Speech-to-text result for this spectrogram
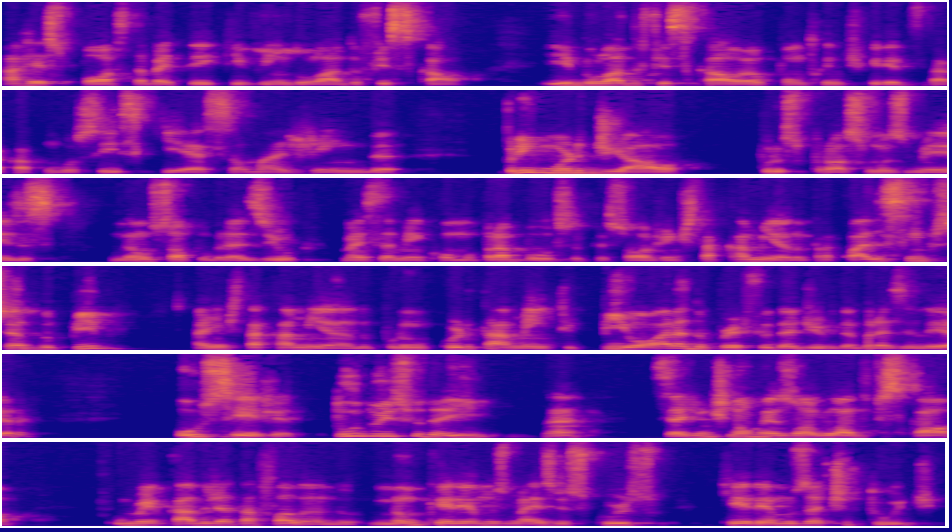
a resposta vai ter que vir do lado fiscal. E do lado fiscal é o ponto que a gente queria destacar com vocês, que essa é uma agenda primordial para os próximos meses, não só para o Brasil, mas também como para a Bolsa. Pessoal, a gente está caminhando para quase 100% do PIB, a gente está caminhando por um encurtamento e piora do perfil da dívida brasileira, ou seja, tudo isso daí, né? Se a gente não resolve o lado fiscal, o mercado já está falando, não queremos mais discurso, queremos atitude.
